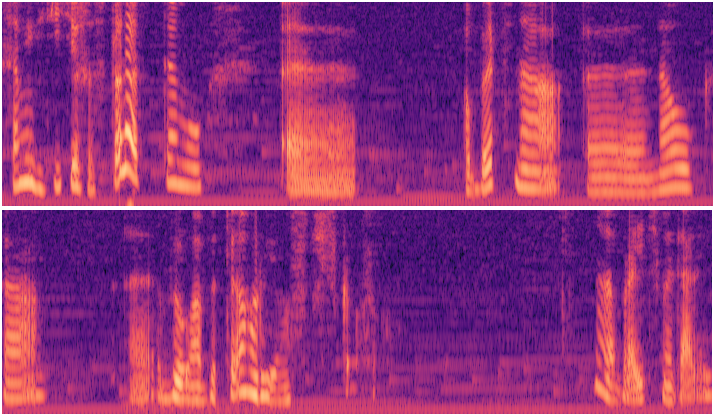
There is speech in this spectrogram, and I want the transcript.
Sami widzicie, że 100 lat temu obecna e, nauka e, byłaby teorią spiskową. No dobra, idźmy dalej.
